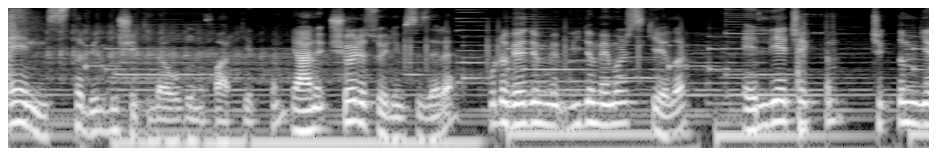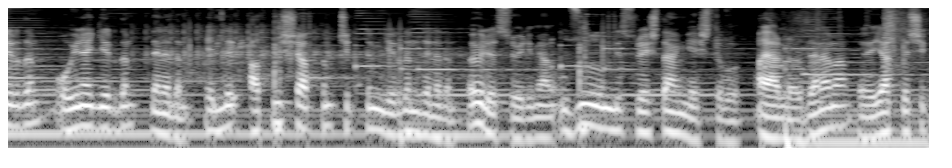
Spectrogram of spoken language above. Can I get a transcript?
en stabil bu şekilde olduğunu fark ettim. Yani şöyle söyleyeyim sizlere. Burada video, video memory scale'ı 50'ye çektim. Çıktım girdim, oyuna girdim, denedim. 50 60 yaptım, çıktım girdim, denedim. Öyle söyleyeyim yani uzun bir süreçten geçti bu ayarları denemem. Ee, yaklaşık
